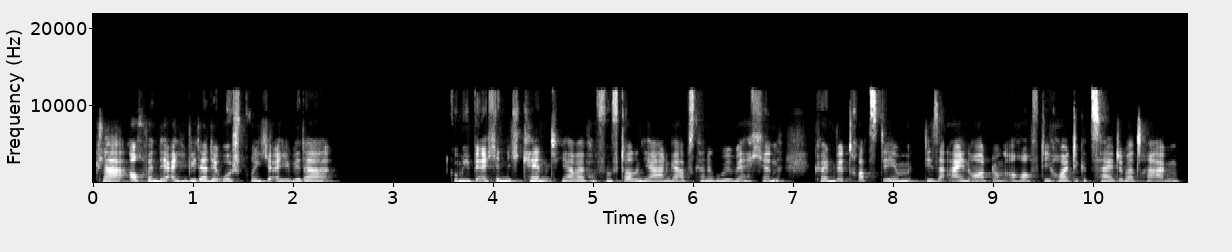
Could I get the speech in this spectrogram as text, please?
klar, auch wenn der Ayurveda, der ursprüngliche Ayurveda Gummibärchen nicht kennt, ja, weil vor 5000 Jahren gab es keine Gummibärchen, können wir trotzdem diese Einordnung auch auf die heutige Zeit übertragen.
